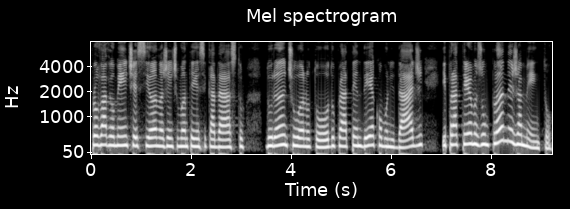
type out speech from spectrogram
provavelmente esse ano a gente mantém esse cadastro durante o ano todo para atender a comunidade e para termos um planejamento.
